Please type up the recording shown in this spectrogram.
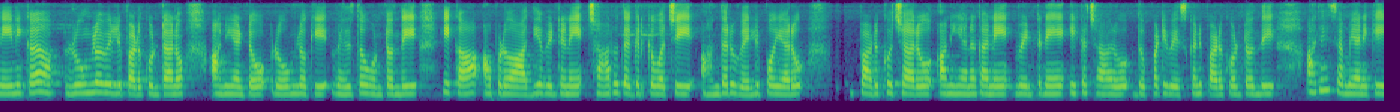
నేను ఇక రూమ్లో వెళ్ళి పడుకుంటాను అని అంటూ రూమ్లోకి వెళ్తూ ఉంటుంది. ఇక అప్పుడు ఆద్య వెంటనే చారు దగ్గరికి వచ్చి అందరూ వెళ్ళిపోయారు. పడుకొచ్చారు అని అనగానే వెంటనే ఇక చారు దుప్పటి వేసుకొని పడుకుంటుంది. అదే సమయానికి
